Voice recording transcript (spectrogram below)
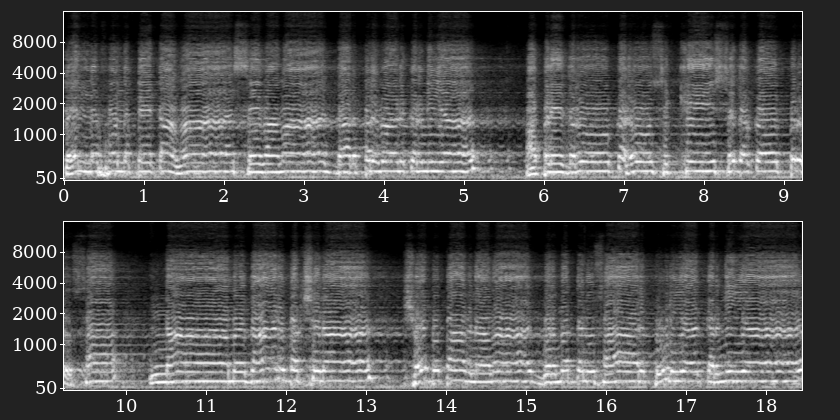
ਤਿਲ, ਫੁੱਲ ਪੇਟਾਵਾਂ ਸੇਵਾਵਾਂ ਦਰ ਪ੍ਰਵਾਨ ਕਰਨੀਆਂ। ਆਪਣੇ ਦਰੋ ਘਰੋਂ ਸਿੱਖੀ ਸਦਕ ਭਰੋਸਾ ਨਾਮ ਦਾਨ ਬਖਸ਼ਣਾ, ਸ਼ੁਭ ਭਾਵਨਾਵਾਂ ਗੁਰਮਤਿ ਅਨੁਸਾਰ ਪੂਰੀਆਂ ਕਰਨੀਆਂ।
